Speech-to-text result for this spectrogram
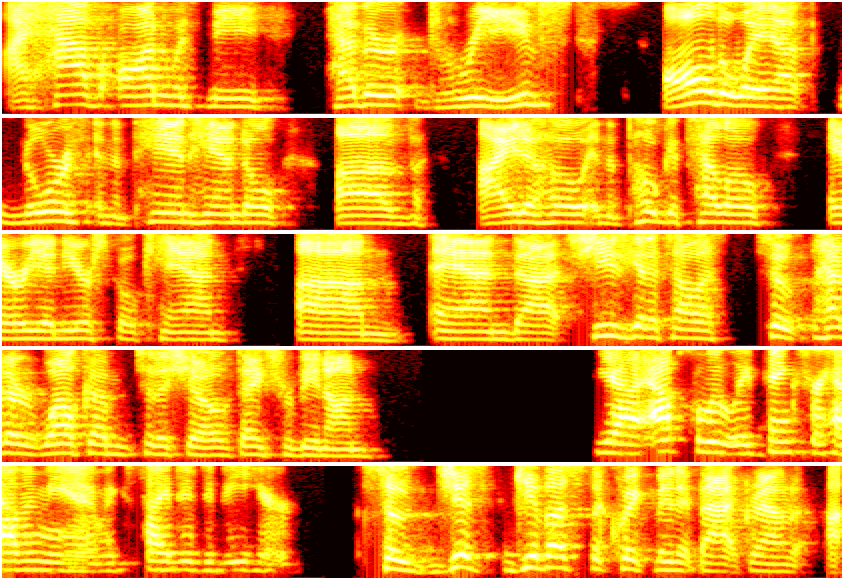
I have on with me Heather Dreves, all the way up north in the panhandle of Idaho in the Pocatello area near Spokane. Um, and uh, she's going to tell us. So, Heather, welcome to the show. Thanks for being on. Yeah, absolutely. Thanks for having me. I'm excited to be here. So, just give us the quick minute background uh,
